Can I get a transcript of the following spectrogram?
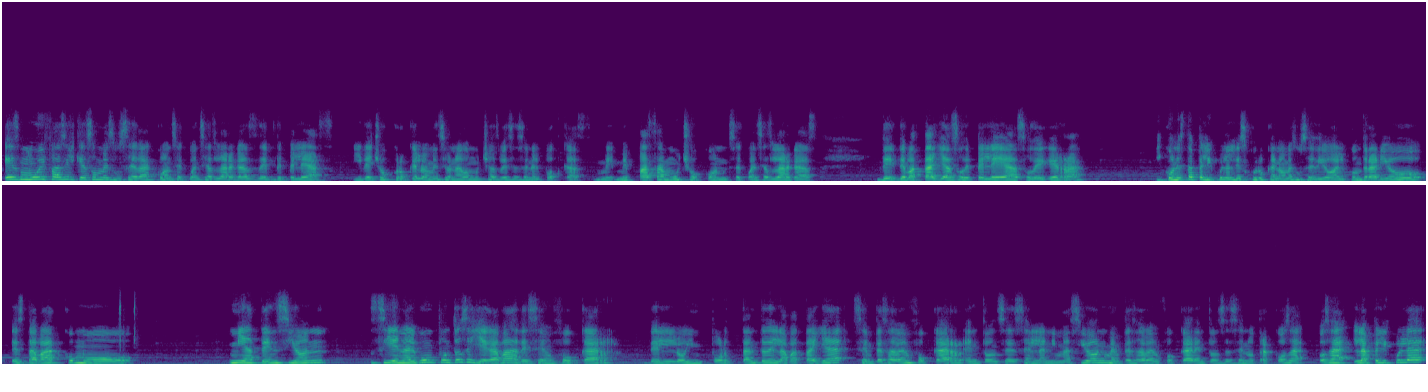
Es muy fácil que eso me suceda con secuencias largas de, peleas y de hecho creo que lo he mencionado muchas veces en el podcast. Me, pasa mucho con secuencias largas de, de batallas o de peleas o de guerra y con esta película les juro que no me sucedió. Al contrario, estaba como mi atención, si en algún punto se llegaba a desenfocar de lo importante de la batalla, se empezaba a enfocar entonces en la animación, me empezaba a enfocar entonces en otra cosa. O sea, la película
